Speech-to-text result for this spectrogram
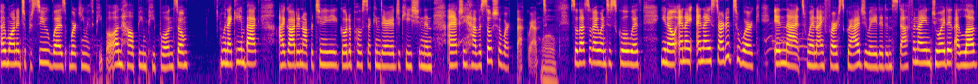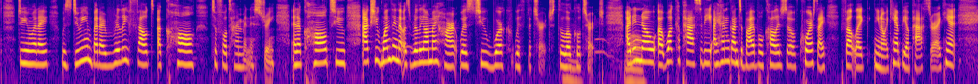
I wanted to pursue was working with people and helping people. And so when I came back, I got an opportunity to go to post secondary education, and I actually have a social work background. Wow. So that's what I went to school with, you know. And I and I started to work in that when I first graduated and stuff, and I enjoyed it. I loved doing what I was doing, but I really felt a call to full time ministry and a call to actually one thing that was really on my heart was to work with the church, the mm. local church. Wow. I didn't know at what capacity. I hadn't gone gone to Bible college, so of course I felt like, you know, I can't be a pastor. I can't,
